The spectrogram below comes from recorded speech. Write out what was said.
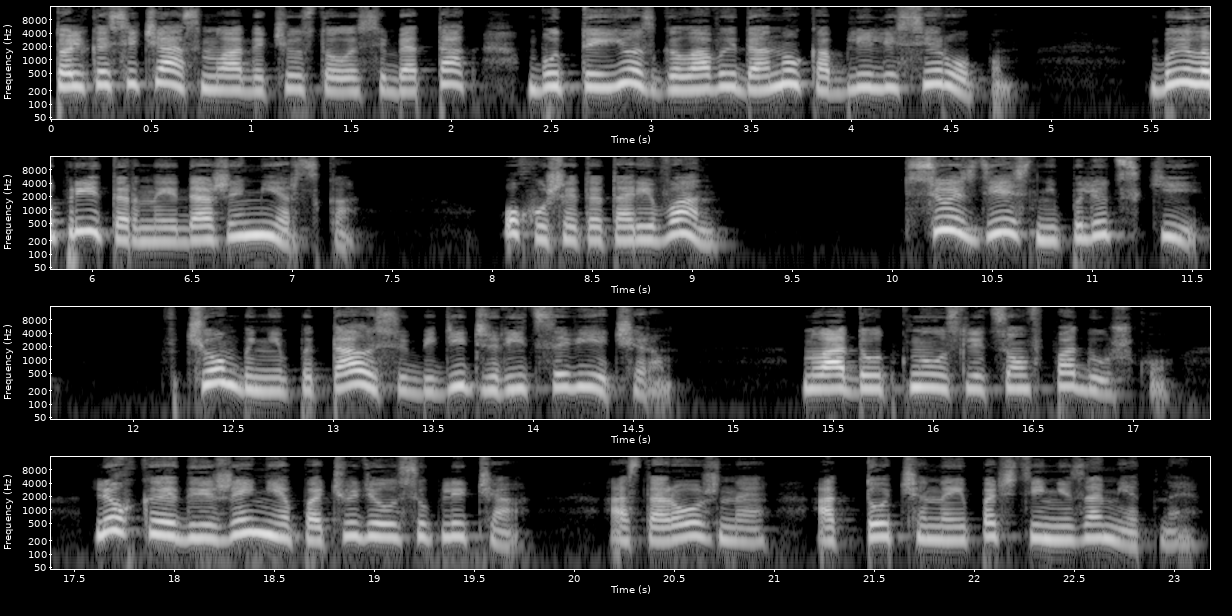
Только сейчас Млада чувствовала себя так, будто ее с головы до ног облили сиропом. Было приторно и даже мерзко. Ох уж этот Ариван! Все здесь не по-людски. В чем бы ни пыталась убедить жрица вечером. Млада уткнулась лицом в подушку. Легкое движение почудилось у плеча. Осторожное, отточенное и почти незаметное.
